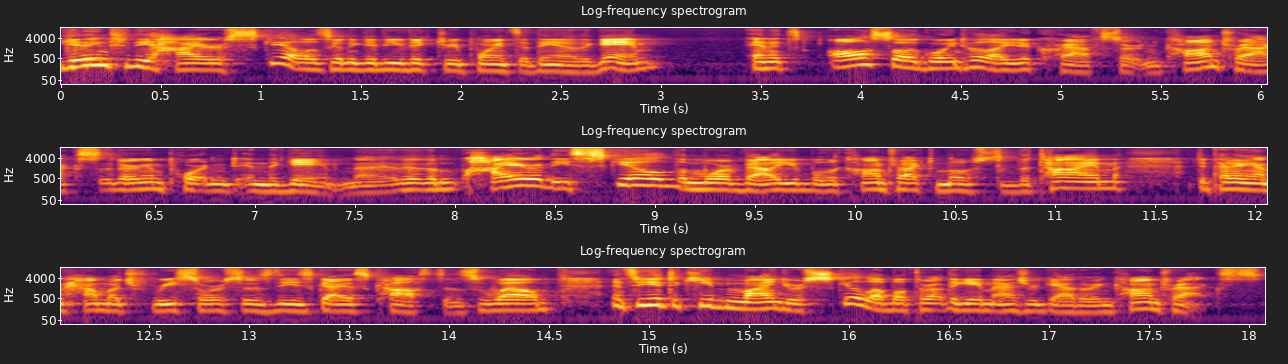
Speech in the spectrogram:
Getting to the higher skill is going to give you victory points at the end of the game, and it's also going to allow you to craft certain contracts that are important in the game. The, the, higher the skill, the more valuable the contract most of the time, depending on how much resources these guys cost as well. And so you have to keep in mind your skill level throughout the game as you're gathering contracts.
